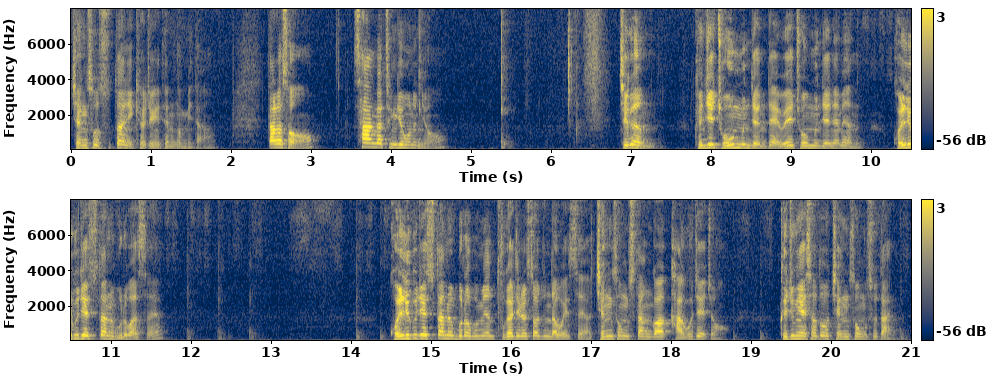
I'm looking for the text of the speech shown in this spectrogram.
쟁소 수단이 결정이 되는 겁니다. 따라서 사안 같은 경우는요. 지금 굉장히 좋은 문제인데 왜 좋은 문제냐면 권리구제 수단을 물어봤어요. 권리구제 수단을 물어보면 두 가지를 써준다고 했어요. 쟁송수단과 가구제죠. 그 중에서도 쟁송수단.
